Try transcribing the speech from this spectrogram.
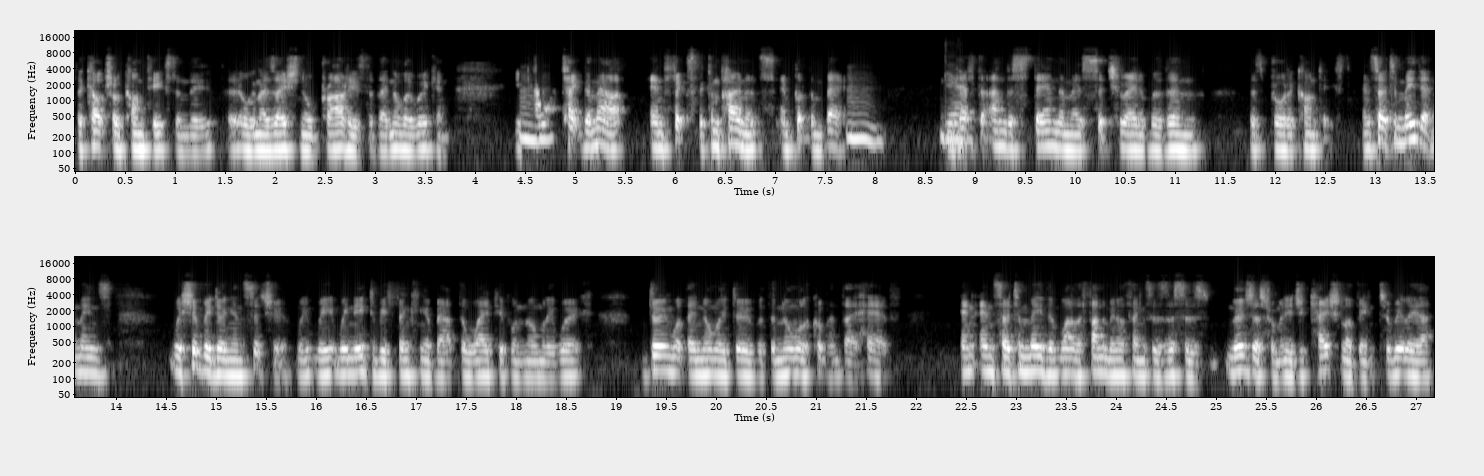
the cultural context and the, the organizational priorities that they normally work in. You mm-hmm. can't take them out and fix the components and put them back. Mm. Yeah. You have to understand them as situated within this broader context. And so to me, that means – we should be doing in situ. We, we, we need to be thinking about the way people normally work, doing what they normally do with the normal equipment they have. And, and so to me, the, one of the fundamental things is this is moves us from an educational event to really a,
